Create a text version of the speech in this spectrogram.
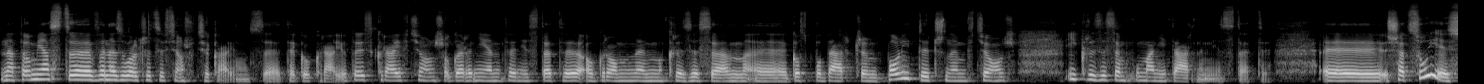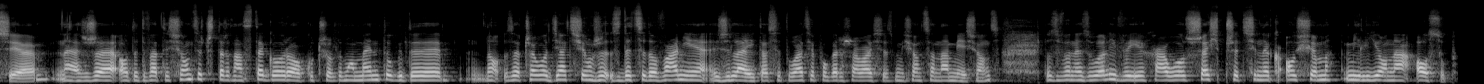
Natomiast e, Wenezuelczycy wciąż uciekają z tego kraju. To jest kraj wciąż ogarnięty niestety ogromnym kryzysem e, gospodarczym, politycznym wciąż i kryzysem humanitarnym niestety. E, szacuje się, że od 2014 roku, czyli od momentu, gdy no, zaczęło dziać się zdecydowanie źle i ta sytuacja pogarszała się z miesiąca na miesiąc, to z Wenezueli wyjechało 6,8 miliona osób.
